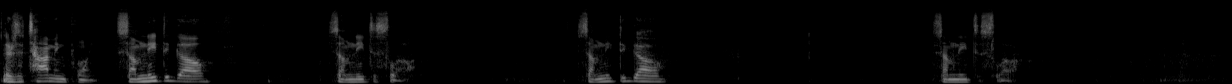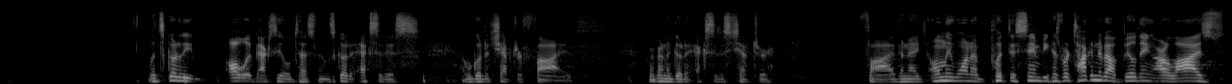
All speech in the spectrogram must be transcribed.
There's a timing point. Some need to go, some need to slow. Some need to go, some need to slow. Let's go to the all the way back to the Old Testament. Let's go to Exodus. And we'll go to chapter 5. We're going to go to Exodus chapter 5. And I only want to put this in because we're talking about building our lives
